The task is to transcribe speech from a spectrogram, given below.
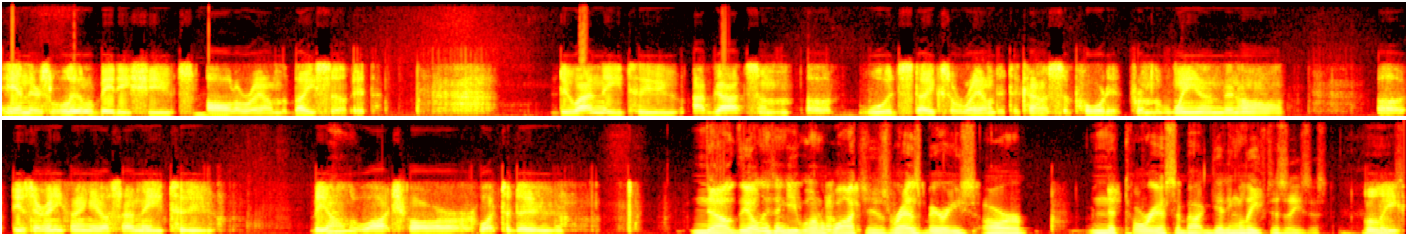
and there's little bitty shoots all around the base of it. Do I need to? I've got some uh, wood stakes around it to kind of support it from the wind and all. Uh, is there anything else I need to be on the watch for or what to do? No, the only thing you want to watch is raspberries are notorious about getting leaf diseases. Leaf.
